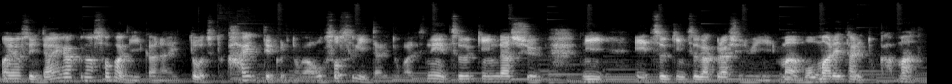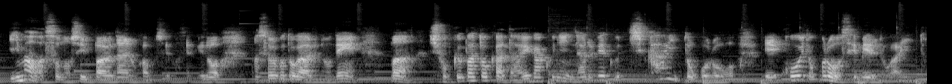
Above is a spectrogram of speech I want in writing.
まあ、要するに大学のそばに行かないと、ちょっと帰ってくるのが遅すぎたりとかですね、通勤ラッシュに、えー、通勤通学ラッシュに、まあ、揉まれたりとか、まあ、今はその心配はないのかもしれませんけど、まあ、そういうことがあるので、まあ、職場とか大学になるべく近いところを、えー、こういうところを攻めるのがいいと。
